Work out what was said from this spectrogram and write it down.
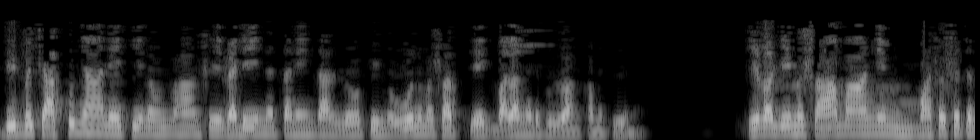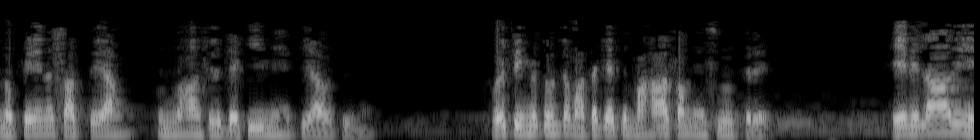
දිබ්බ චක්කු ඥානය කියන උන්වහන්සේ වැඩ ඉන්න තැන ඉඳන් ලෝකෙින් ඕනම සත්‍යයක් බලන්නට පුළුවන්කම තියෙනවා. ඒ වගේම සාමාන්‍ය මසසට නොපෙනෙන සත්වයන් උන්වහන්සේට දැකීමේ හැකියාව තියෙනවා. ඔය පින්වතුන්ට මතක ඇති මහා සම්‍ය සූත්‍රය. ඒ වෙලාවේ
